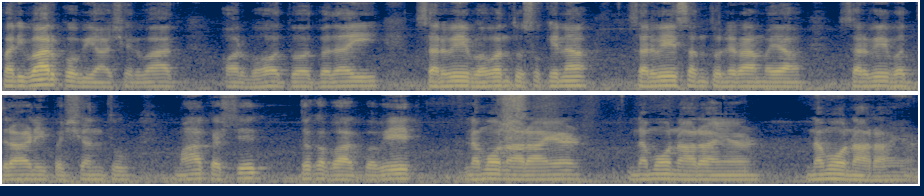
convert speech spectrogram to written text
परिवार को भी आशीर्वाद और बहुत बहुत बधाई। सर्वे भवंतु सुखिना सर्वे संतु निरामया, सर्वे भद्राणी पश्यंतु माँ कश्चित दुख भाग भवेद। नमो नारायण नमो नारायण नमो नारायण।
